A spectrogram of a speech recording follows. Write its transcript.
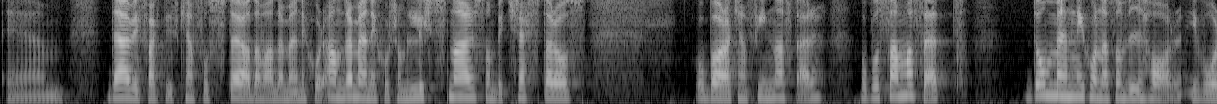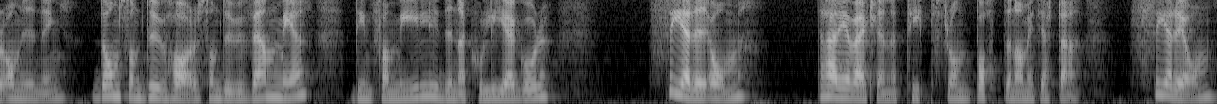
Ehm, där vi faktiskt kan få stöd av andra människor. Andra människor som lyssnar, som bekräftar oss och bara kan finnas där. Och på samma sätt, de människorna som vi har i vår omgivning, de som du har, som du är vän med, din familj, dina kollegor. Se dig om. Det här är verkligen ett tips från botten av mitt hjärta. Se dig om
